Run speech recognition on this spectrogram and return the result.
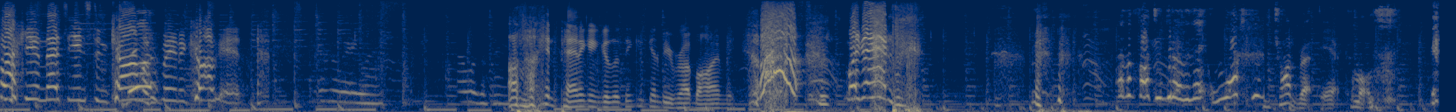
fuck in. That's instant karma for being a cockhead. I'm fucking panicking because I think he's gonna be right behind me. Ah! My dad! How the fuck did you get over there? What? Tried rat. Yeah, come on.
